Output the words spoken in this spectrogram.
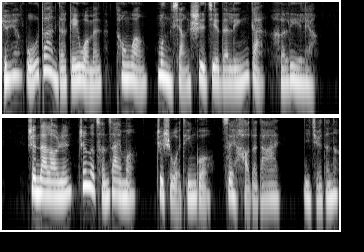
源源不断的给我们通往梦想世界的灵感和力量。圣诞老人真的存在吗？这是我听过最好的答案，你觉得呢？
